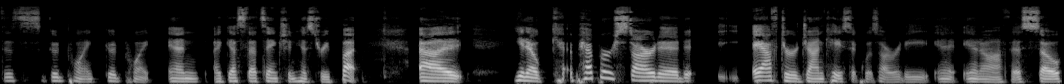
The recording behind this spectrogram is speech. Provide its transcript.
that's good point. Good point. And I guess that's ancient history. But uh, you know, Pepper started after John Kasich was already in, in, office. So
